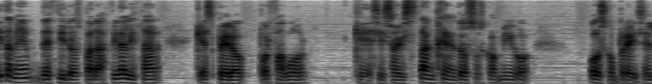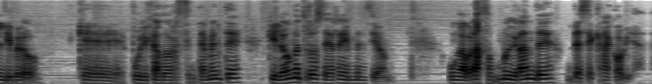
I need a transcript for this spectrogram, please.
Y también deciros para finalizar que espero, por favor, que si sois tan generosos conmigo, os compréis el libro que he publicado recientemente, Kilómetros de Reinvención. Un abrazo muy grande desde Cracovia.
